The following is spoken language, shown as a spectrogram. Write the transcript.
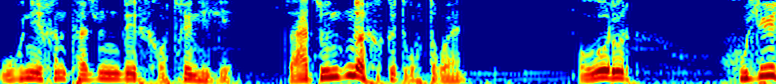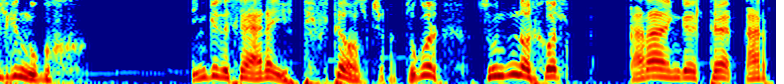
үгнийх нь толон дээрх утгыг хэлье. За зөнд нь орхих гэдэг утга байна. Өөрөөр хүлээлгэн өгөх. Ингээд ирэхээр арай итгэвтэй болж байгаа. Зүгээр зөнд нь орхиол гараа ингээл те гарт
